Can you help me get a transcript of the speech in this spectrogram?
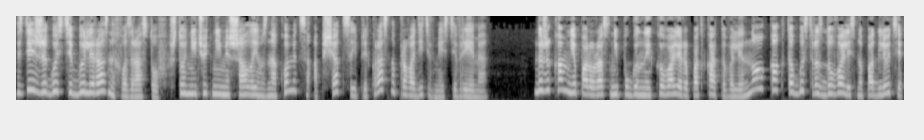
Здесь же гости были разных возрастов, что ничуть не мешало им знакомиться, общаться и прекрасно проводить вместе время. Даже ко мне пару раз непуганные кавалеры подкатывали, но как-то быстро сдувались на подлете,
